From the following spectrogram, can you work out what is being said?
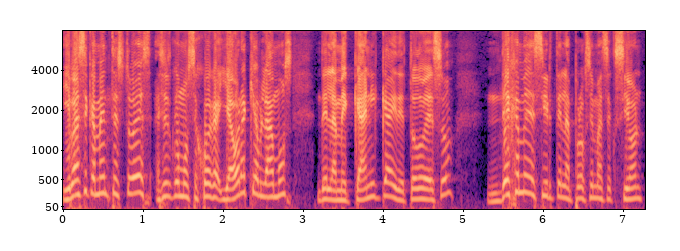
Y básicamente esto es, así es como se juega. Y ahora que hablamos de la mecánica y de todo eso, déjame decirte en la próxima sección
